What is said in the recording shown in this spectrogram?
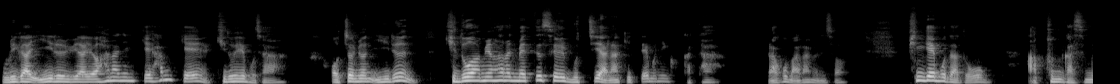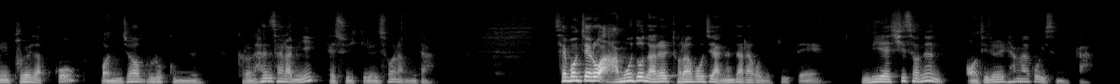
우리가 이 일을 위하여 하나님께 함께 기도해 보자. 어쩌면 이 일은 기도하며 하나님의 뜻을 묻지 않았기 때문인 것 같아. 라고 말하면서 핑계보다도 아픈 가슴을 부여잡고 먼저 무릎 꿇는 그런 한 사람이 될 수 있기를 소원합니다. 세 번째로 아무도 나를 돌아보지 않는다라고 느낄 때 우리의 시선은 어디를 향하고 있습니까?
